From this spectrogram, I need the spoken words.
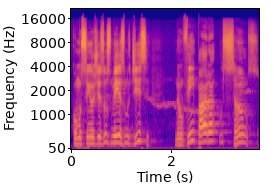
Como o Senhor Jesus mesmo disse: Não vim para os sãos,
